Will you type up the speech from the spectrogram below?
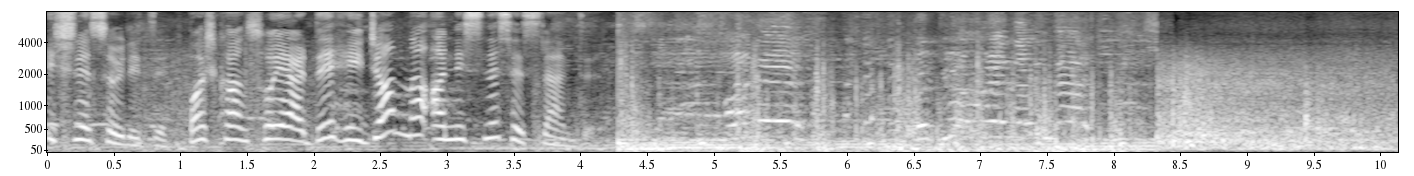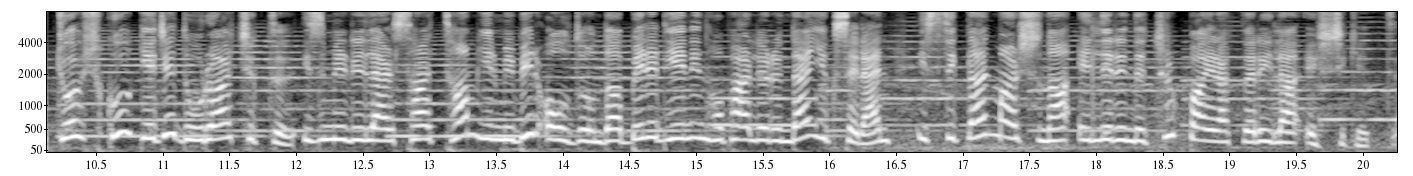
eşine söyledi. Başkan Soyer de heyecanla annesine seslendi. Coşku gece doğruğa çıktı. İzmirliler saat tam 21 olduğunda belediyenin hoparlöründen yükselen İstiklal Marşı'na ellerinde Türk bayraklarıyla eşlik etti.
